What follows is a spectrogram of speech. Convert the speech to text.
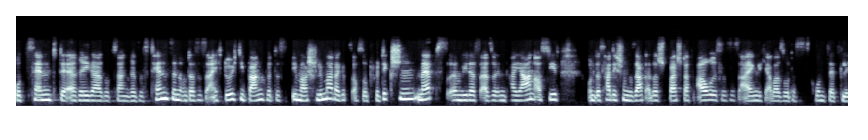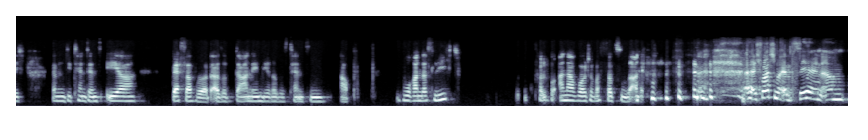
Prozent der Erreger sozusagen resistent sind. Und das ist eigentlich durch die Bank wird es immer schlimmer. Da gibt es auch so Prediction Maps, äh, wie das also in ein paar Jahren aussieht. Und das hatte ich schon gesagt, also bei Staph aureus ist es eigentlich aber so, dass grundsätzlich ähm, die Tendenz eher besser wird. Also da nehmen die Resistenzen ab. Woran das liegt? Anna wollte was dazu sagen. Äh, ich wollte nur erzählen, ähm,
